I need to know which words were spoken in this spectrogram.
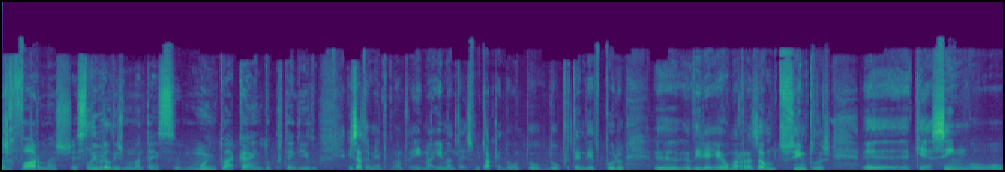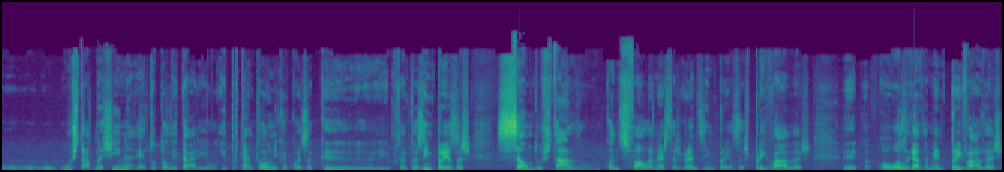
essas reformas, esse liberalismo mantém-se muito aquém do pretendido. Exatamente, e mantém-se muito aquém do, do, do pretendido por, eh, diria eu, uma razão muito simples, eh, que é assim, o, o, o, o Estado na China é totalitário e, portanto, a única coisa que, e, portanto, as empresas são do Estado. Quando se fala nestas grandes empresas privadas, eh, ou alegadamente privadas,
